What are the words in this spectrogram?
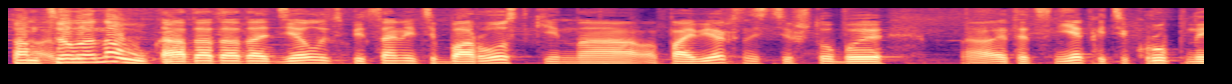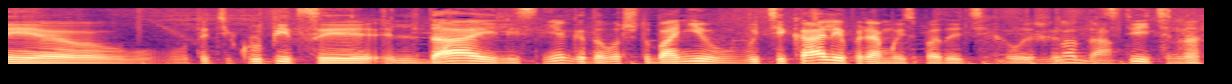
там целая наука. Да-да-да, делают специально эти бороздки на поверхности, чтобы а, этот снег, эти крупные, вот эти крупицы льда или снега, да, вот чтобы они вытекали прямо из-под этих лыж. Ну, да. действительно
